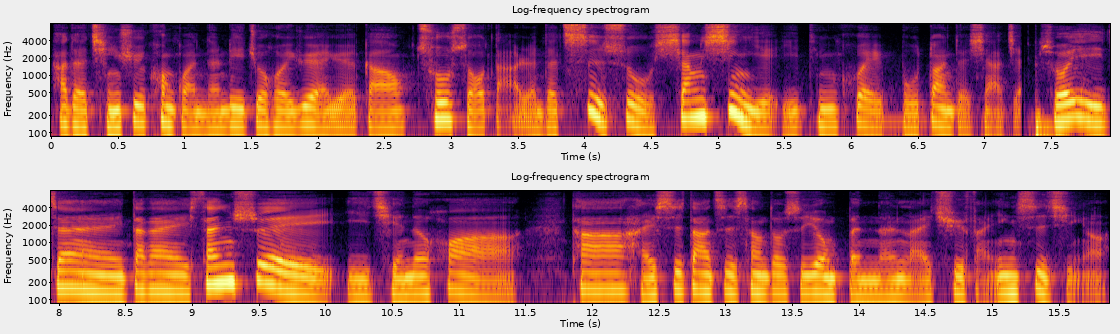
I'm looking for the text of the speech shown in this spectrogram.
他的情绪控管能力就会越来越高，出手打人的次数，相信也一定会不断的下降。所以在大概三岁以前的话，他还是大致上都是用本能来去反映事情啊。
